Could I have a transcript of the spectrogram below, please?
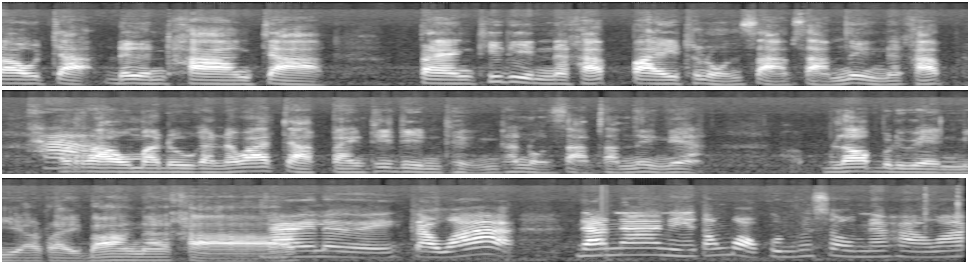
เราจะเดินทางจากแปลงที่ดินนะครับ ไปถนน 331 นะครับ ค่ะเรามาดูกันนะว่าจากแปลงที่ดินถึงถนน 331 เนี่ย รอบบริเวณมีอะไรบ้างนะครับได้เลย แต่ว่าด้านหน้านี้ต้องบอกคุณผู้ชมนะคะว่า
